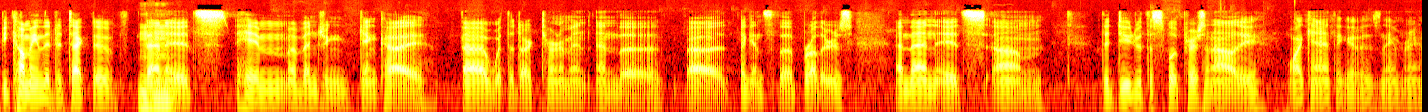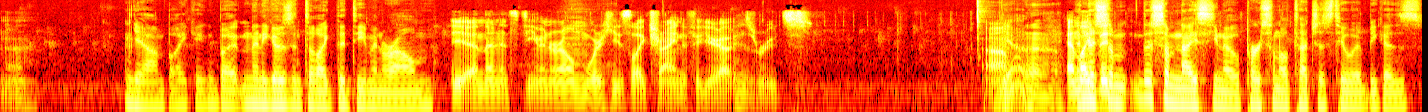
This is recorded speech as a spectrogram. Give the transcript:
becoming the detective, then Mhm. it's him avenging Genkai uh, with the Dark Tournament and the uh, against the brothers, and then it's um, the dude with the split personality. Why can't I think of his name right now? Yeah, I'm biking, but and then he goes into like the demon realm. Yeah, and then it's Demon Realm where he's like trying to figure out his roots. Um, Yeah. Oh. and, And, like there's the, some there's some nice you know personal touches to it because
